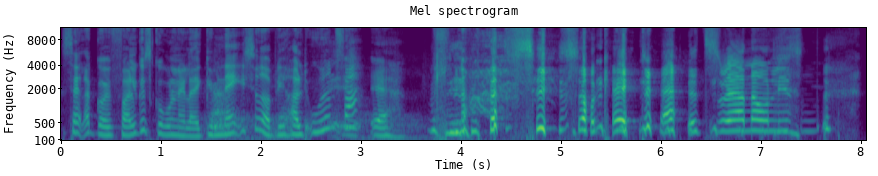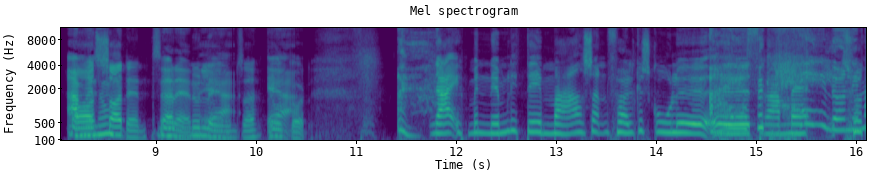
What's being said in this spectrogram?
selv at gå i folkeskolen eller i gymnasiet og blive holdt udenfor. Ja. Nå, præcis. Okay, det er lidt svært, når hun lige sådan... Nå, men hun- sådan. sådan, Nu, nu lavede ja. hun så. Det Ja. var godt. Nej, men nemlig, det er meget sådan folkeskole Ej, jeg øh, fik drama. helt ondt.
